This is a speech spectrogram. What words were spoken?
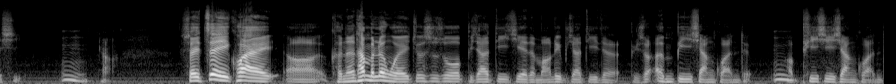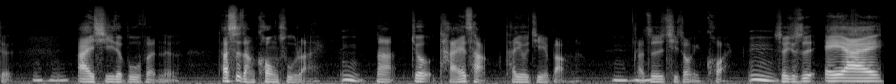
IC，嗯。啊。所以这一块呃，可能他们认为就是说比较低阶的毛利比较低的，比如说 NB 相关的，嗯、啊 PC 相关的，嗯、哼。IC 的部分呢，它市场空出来，嗯，那就台厂它又接棒了，嗯，啊，这是其中一块，嗯，所以就是 AI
